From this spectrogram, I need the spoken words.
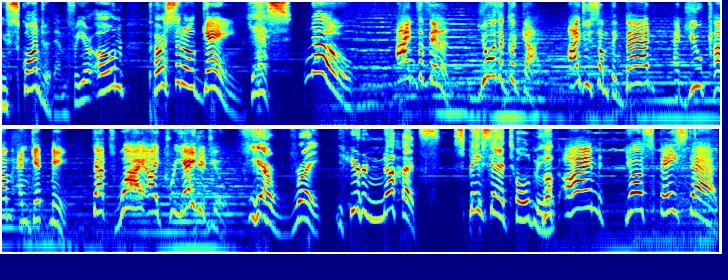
you squander them for your own personal gain. yes. No! I'm the villain. You're the good guy. I do something bad, and you come and get me. That's why I created you. Yeah, right. You're nuts. Space Dad told me. Look, I'm your space dad.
